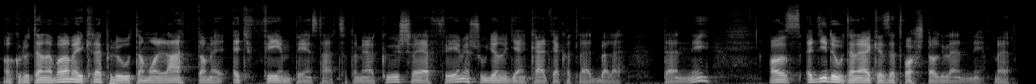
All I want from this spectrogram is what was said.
Akkor utána valamelyik repülőutamon láttam egy, egy fém pénztárcát, ami a külseje fém, és ugyanúgy ilyen kártyákat lehet bele tenni. Az egy idő után elkezdett vastag lenni, mert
